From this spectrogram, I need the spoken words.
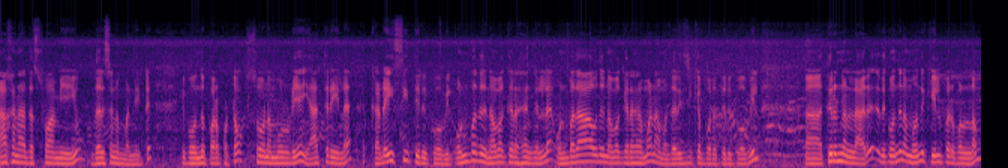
நாகநாத சுவாமியையும் தரிசனம் பண்ணிட்டு இப்போ வந்து புறப்பட்டோம். ஸோ நம்மளுடைய யாத்திரையில் கடைசி திருக்கோவில் ஒன்பது நவக்கிரகங்களில் ஒன்பதாவது நவக்கிரகமாக நம்ம தரிசிக்க போகிற திருக்கோவில் திருநள்ளாறு. இதுக்கு வந்து நம்ம வந்து கீழ்பரப்பள்ளம்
